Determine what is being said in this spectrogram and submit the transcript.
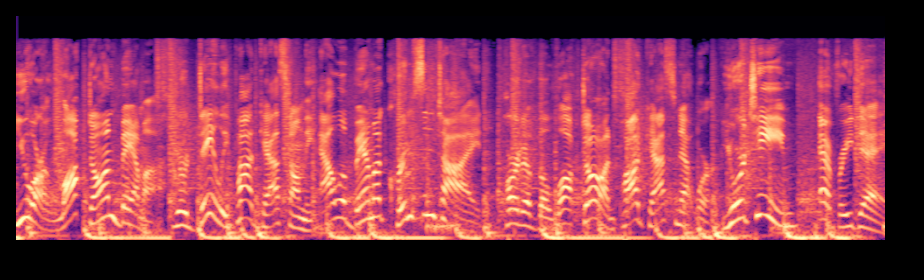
You are Locked On Bama, your daily podcast on the Alabama Crimson Tide, part of the Locked On Podcast Network. Your team every day.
